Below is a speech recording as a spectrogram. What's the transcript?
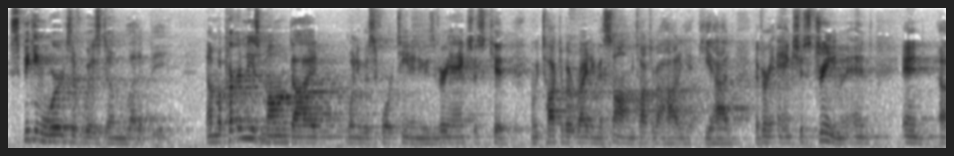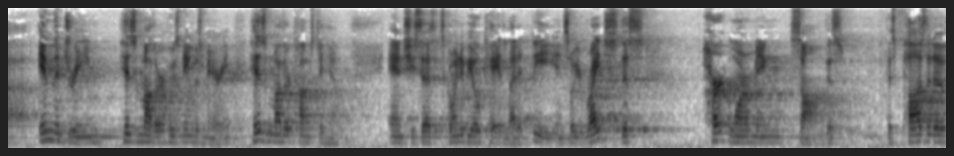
speaking words of wisdom, let it be. Now, McCartney's mom died when he was 14, and he was a very anxious kid. And we talked about writing this song. We talked about how he, had a very anxious dream. And, and uh, in the dream, his mother, whose name was Mary, his mother comes to him and she says, It's going to be okay, let it be. And so he writes this heartwarming song, this, this positive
